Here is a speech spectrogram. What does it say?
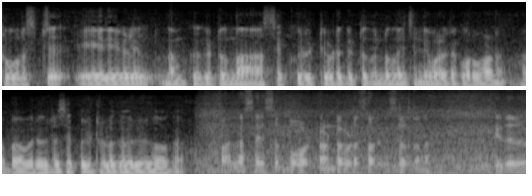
ടൂറിസ്റ്റ് ഏരിയകളിൽ നമുക്ക് കിട്ടുന്ന ആ സെക്യൂരിറ്റി ഇവിടെ കിട്ടുന്നുണ്ടോ എന്ന് വെച്ചിട്ടുണ്ടെങ്കിൽ വളരെ കുറവാണ്. അപ്പോൾ അവരവരുടെ സെക്യൂരിറ്റികളൊക്കെ അവരവർ നോക്കുക. പല സൈസ് ബോട്ടുണ്ട് ഇവിടെ സർവീസ് നടത്തണേ ഇതൊരു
